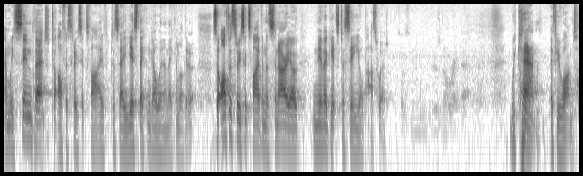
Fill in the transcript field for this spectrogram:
and we send that to Office 365 to say, yes, they can go in and they can look at it. So Office 365 in this scenario never gets to see your password. So there's no write back. We can, if you want.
